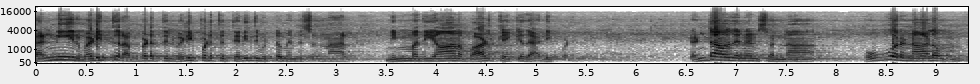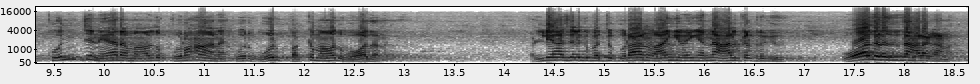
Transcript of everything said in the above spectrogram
கண்ணீர் வடித்து ரப்பிடத்தில் வெளிப்படுத்தி தெரிந்து விட்டோம் என்று சொன்னால் நிம்மதியான வாழ்க்கைக்கு அது அடிப்படை. ரெண்டாவது என்னன்னு சொன்னால் ஒவ்வொரு நாளும் கொஞ்ச நேரமாவது குரானை ஒரு ஒரு பக்கமாவது ஓதணும். பள்ளியாசலுக்கு பத்து குரான் வாங்கி வைங்கன்னா ஆட்கள் இருக்குது. ஓதுறதுக்கு தான் அழகானது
